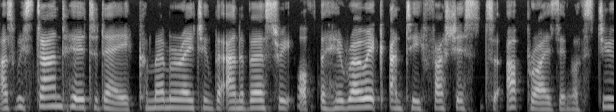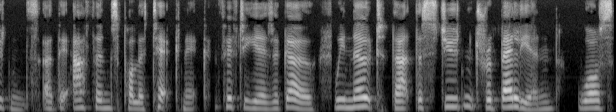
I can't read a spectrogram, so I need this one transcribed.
As we stand here today commemorating the anniversary of the heroic anti fascist uprising of students at the Athens Polytechnic 50 years ago, we note that the student rebellion was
